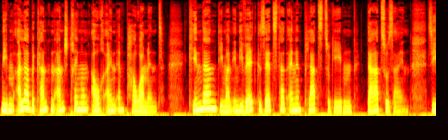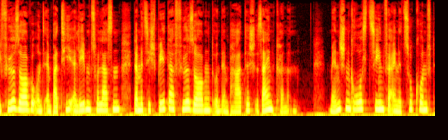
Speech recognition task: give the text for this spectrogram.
neben aller bekannten Anstrengung auch ein Empowerment. Kindern, die man in die Welt gesetzt hat, einen Platz zu geben, da zu sein, sie Fürsorge und Empathie erleben zu lassen, damit sie später fürsorgend und empathisch sein können. Menschen großziehen für eine Zukunft,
